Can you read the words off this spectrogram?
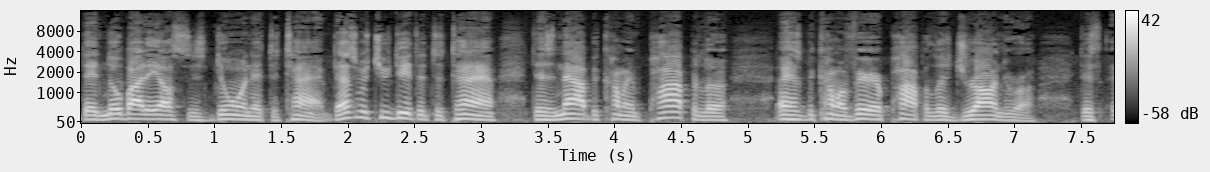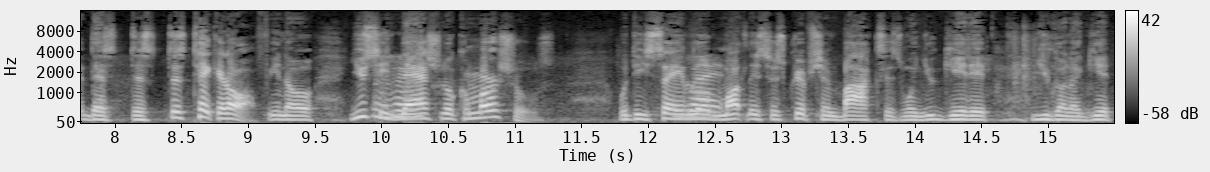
that nobody else is doing at the time. That's what you did at the time that's now becoming popular, has become a very popular genre. That's, that's, that's, just take it off. You know, you see mm-hmm. national commercials with these same right. little monthly subscription boxes. When you get it, you're going to get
